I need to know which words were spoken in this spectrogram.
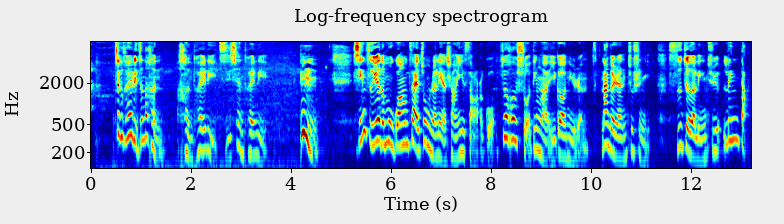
这个推理真的很很推理，极限推理。邢子月的目光在众人脸上一扫而过，最后锁定了一个女人，那个人就是你死者的邻居琳达。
